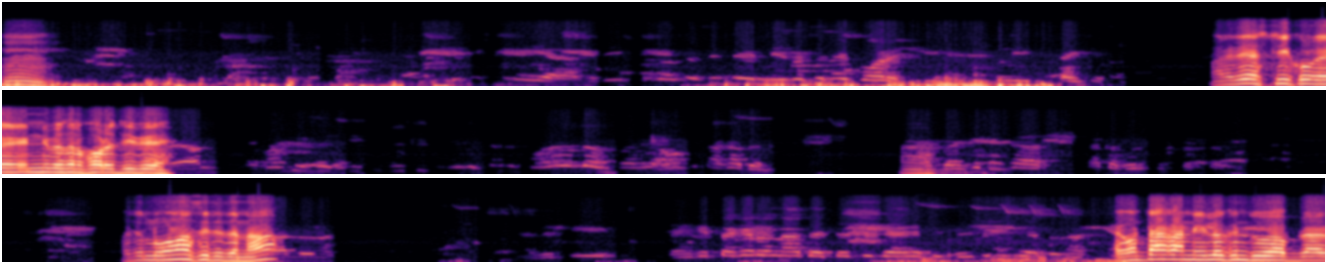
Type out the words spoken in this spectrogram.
হুম। মানে রেজিস্ট্রি নির্বাচন পরে দিবে। হ্যাঁ। আচ্ছা লোন আছে এটাতে না আর লোন আছে। আর যদি ব্যাংকের টাকাটা না দেয় তাহলে দেখা গেছে দুই কোটি টাকা লোন আছে এখন টাকা নিল কিন্তু আপনার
